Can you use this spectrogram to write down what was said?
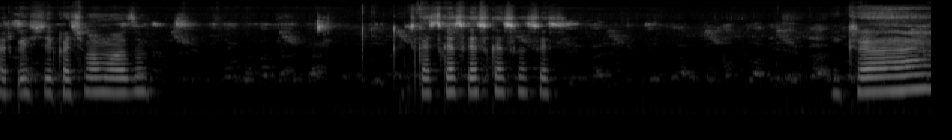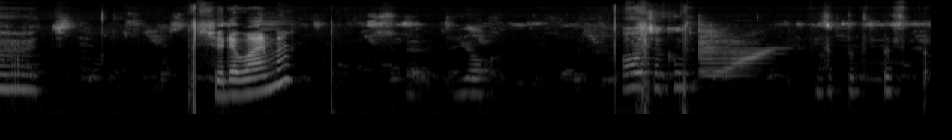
Arkadaşlar kaçmam lazım. Kaç kaç kaç kaç kaç kaç kaç. Kaç. Süre var mı? Yok. Aa takıl. Zıp zıp zıp zıp.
